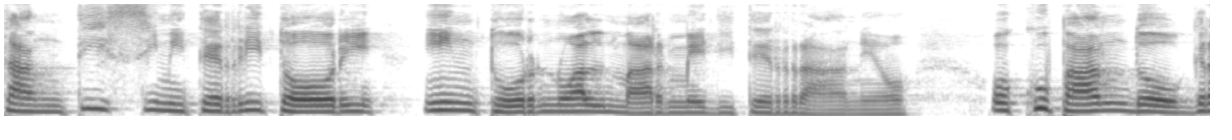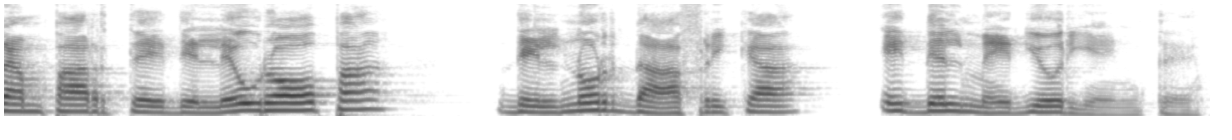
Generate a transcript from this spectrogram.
tantissimi territori intorno al mar Mediterraneo, occupando gran parte dell'Europa, del Nord Africa e del Medio Oriente.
